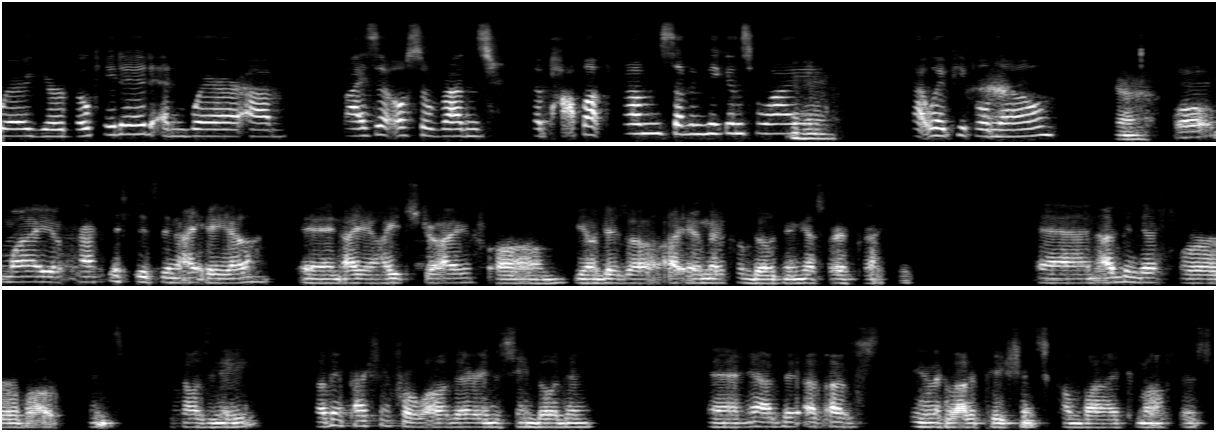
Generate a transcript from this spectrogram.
where you're located and where um Liza also runs the pop-up from Seven Vegans Hawaii. Mhm. That way people know. Yeah. Well, my uh, practice is in Aiea and Aiea Heights Drive. Um, you know, there's a Aiea medical building. That's where I practice. And I've been there for about since 2008. I've been practicing for a while there in the same building. And yeah, I've, been, I've, I've seen like a lot of patients come by to my office.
